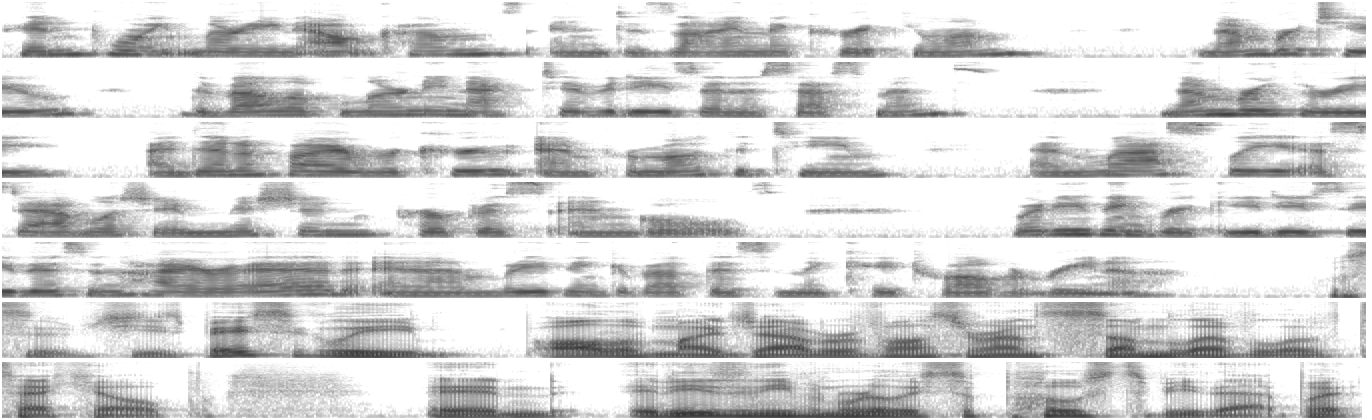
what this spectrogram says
pinpoint learning outcomes and design the curriculum. Number two, develop learning activities and assessments. Number three, identify, recruit, and promote the team. And lastly, establish a mission, purpose, and goals. What do you think, Ricky? Do you see this in higher ed? And what do you think about this in the K 12 arena? Well, so she's basically all of my job revolves around some level of tech help and it isn't even really supposed to be that. But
